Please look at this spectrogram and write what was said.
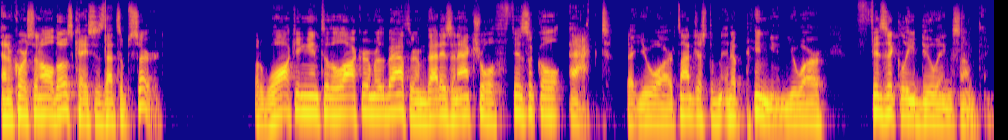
And of course, in all those cases, that's absurd. But walking into the locker room or the bathroom, that is an actual physical act that you are. It's not just an opinion, you are physically doing something.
